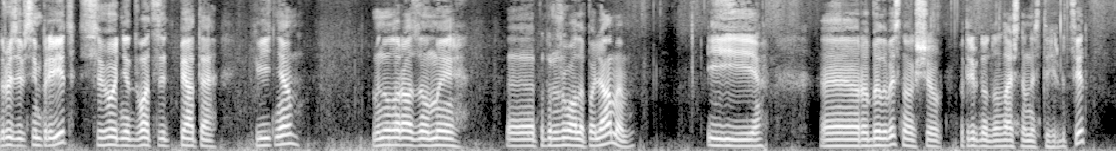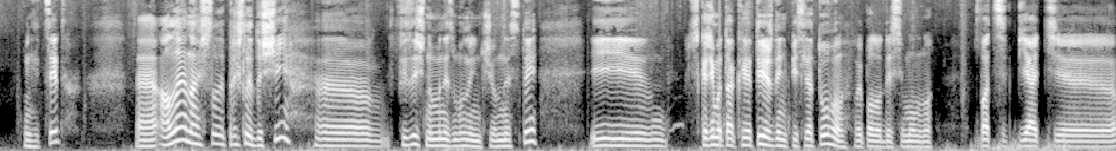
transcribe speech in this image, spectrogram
Друзі, всім привіт! Сьогодні 25 квітня. Минулого разу ми е, подорожували полями і е, робили висновок, що потрібно однозначно внести гербіцид, фунгіцид. Е, але знайшли, прийшли дощі, е, фізично ми не змогли нічого внести. І, скажімо так, тиждень після того випало десь умовно 25 е,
